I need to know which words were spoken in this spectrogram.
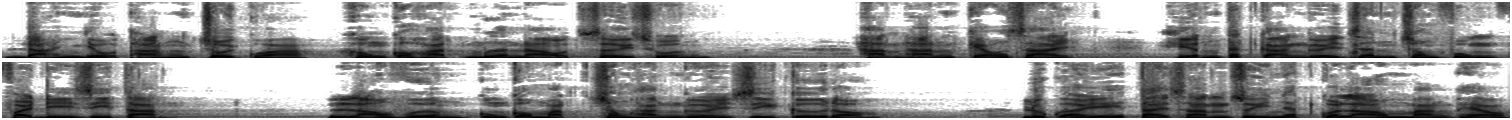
đã nhiều tháng trôi qua không có hạt mưa nào rơi xuống. Hạn hán kéo dài khiến tất cả người dân trong vùng phải đi di tản. Lão Vương cũng có mặt trong hàng người di cư đó. Lúc ấy tài sản duy nhất của lão mang theo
